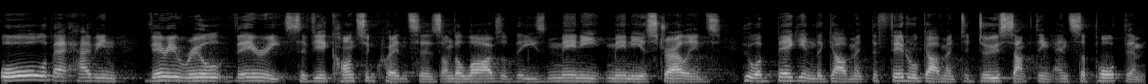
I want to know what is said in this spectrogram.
all about having very real, very severe consequences on the lives of these many, many Australians who are begging the government, the federal government, to do something and support them.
